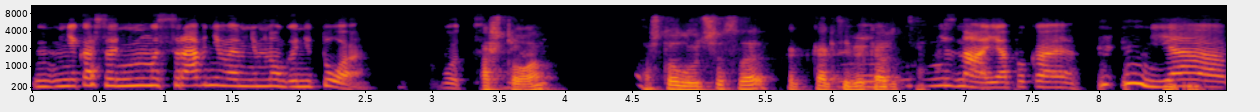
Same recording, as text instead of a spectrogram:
мне кажется, мы сравниваем немного не то. Вот. А что? А что лучше, как, как тебе кажется? Не, не знаю, я пока... я...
